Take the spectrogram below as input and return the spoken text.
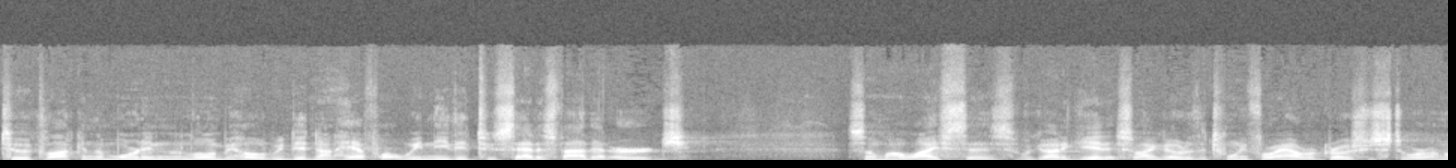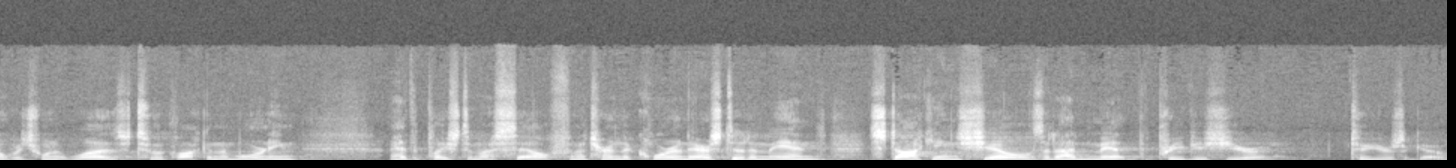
Two o'clock in the morning, and lo and behold, we did not have what we needed to satisfy that urge. So my wife says, We got to get it. So I go to the 24 hour grocery store. I don't know which one it was, two o'clock in the morning. I had the place to myself. And I turned the corner, and there stood a man stocking shelves that I'd met the previous year, two years ago.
